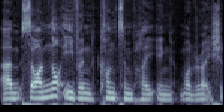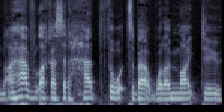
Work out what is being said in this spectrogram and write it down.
Um, so I'm not even contemplating moderation. I have, like I said, had thoughts about what I might do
